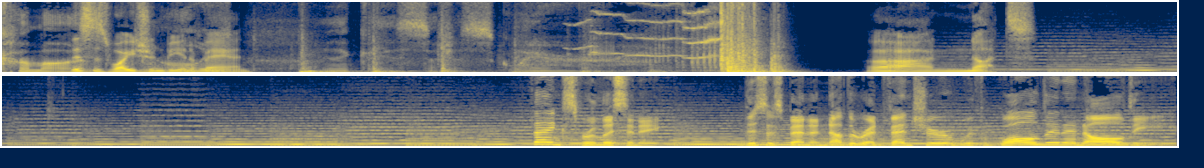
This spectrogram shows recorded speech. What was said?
come on. This is why you shouldn't be in a band. That guy is such a square. Ah, nuts. Thanks for listening. This has been another adventure with Walden and Aldi.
